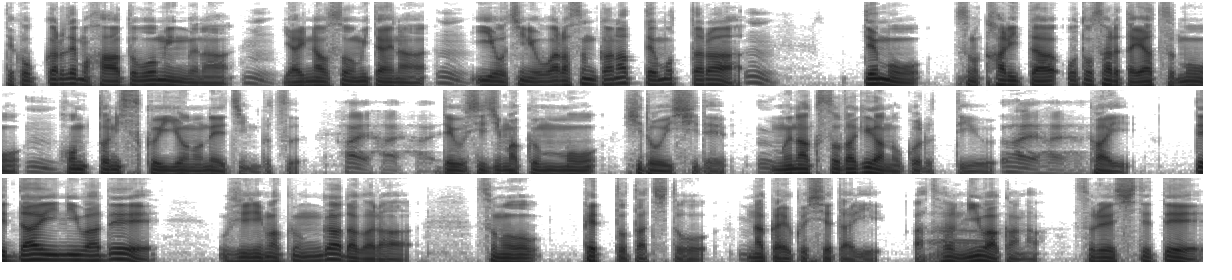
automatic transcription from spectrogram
でこっからでもハートウォーミングなうん。やり直そうみたいなうん。いいオチに終わらすんかなって思ったら、うん。でもその借りた落とされたやつもうん。本当に救いようのねえ人物。はいはいはい。で牛島君もひどい死でうん。胸クソだけが残るっていうはいはいはい。回。で第2話で牛島君がだからそのペットたちと仲良くしてたり、あそれ2話かなそれしてて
